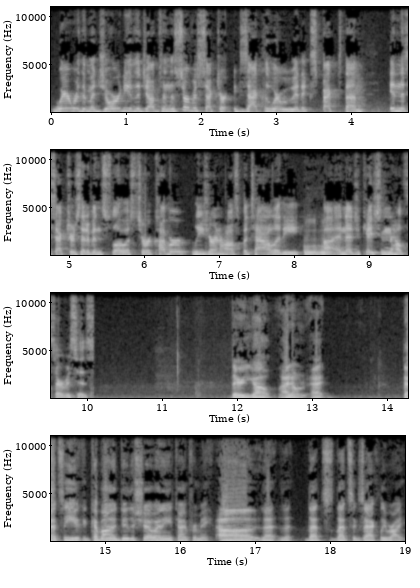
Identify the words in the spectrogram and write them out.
Where were the majority of the jobs in the service sector? Exactly where we would expect them in the sectors that have been slowest to recover leisure and hospitality, Mhm. uh, and education and health services. There you go. I don't. I, Betsey, you can come on and do the show anytime for me. Uh, that, that that's that's exactly right.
